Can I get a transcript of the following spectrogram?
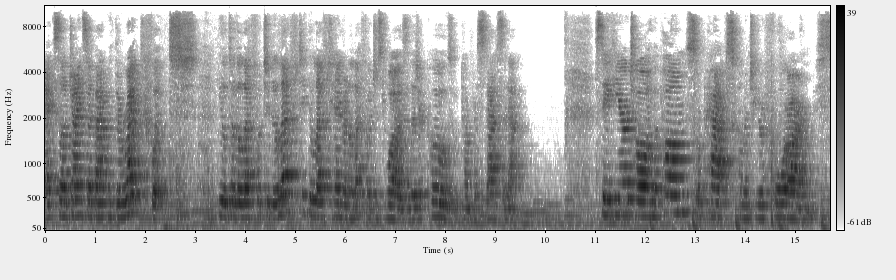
Exhale, giant step back with the right foot. Heel to the left foot to the left. Take the left hand where the left foot just was. Lizard pose, Uttam. Stay here tall on the palms or perhaps come into your forearms.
